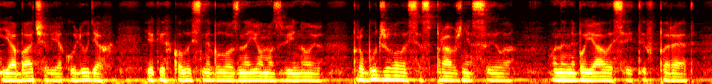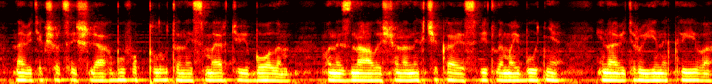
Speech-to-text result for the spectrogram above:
Я бачив, як у людях, яких колись не було знайомо з війною, пробуджувалася справжня сила. Вони не боялися йти вперед, навіть якщо цей шлях був обплутаний смертю і болем. Вони знали, що на них чекає світле майбутнє, і навіть руїни Києва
